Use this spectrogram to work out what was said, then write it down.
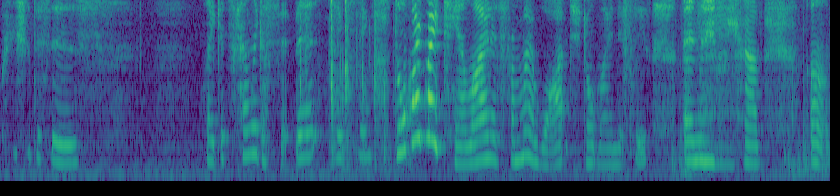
pretty sure this is like it's kind of like a Fitbit type thing. Don't mind my tan line, it's from my watch. Don't mind it please. And then we have um,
